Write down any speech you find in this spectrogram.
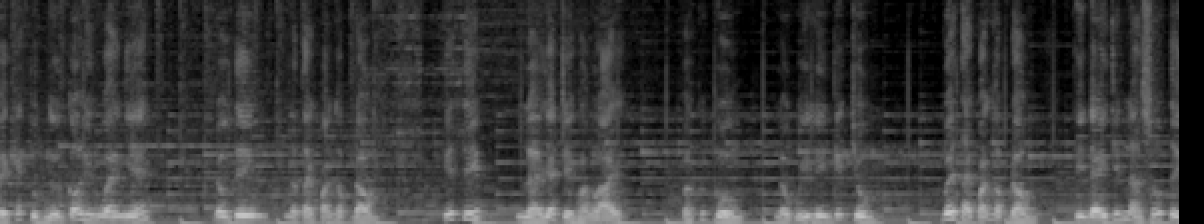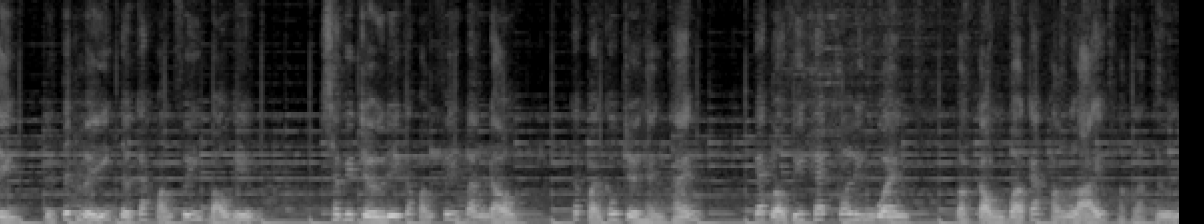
về các thuật ngữ có liên quan nhé. Đầu tiên là tài khoản hợp đồng, kế tiếp là giá trị hoàn lại và cuối cùng là quỹ liên kết chung. Với tài khoản hợp đồng thì đây chính là số tiền được tích lũy từ các khoản phí bảo hiểm. Sau khi trừ đi các khoản phí ban đầu, các khoản khấu trừ hàng tháng, các loại phí khác có liên quan và cộng vào các khoản lãi hoặc là thưởng.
